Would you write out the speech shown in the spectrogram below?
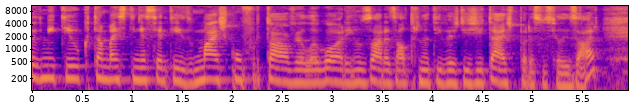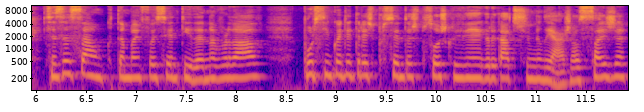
admitiu que também se tinha sentido mais confortável agora em usar as alternativas digitais para socializar. Sensação que também foi sentida, na verdade, por 53% das pessoas que vivem em agregados familiares, ou seja,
